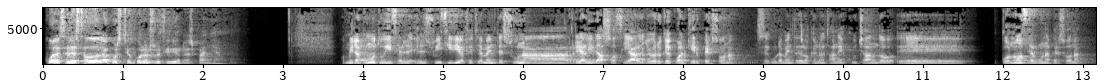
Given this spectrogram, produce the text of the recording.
¿Cuál es el estado de la cuestión con el suicidio en España? Pues mira, como tú dices, el, el suicidio efectivamente es una realidad social. Yo creo que cualquier persona, seguramente de los que nos están escuchando, eh, conoce a alguna persona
